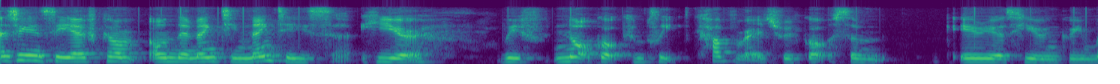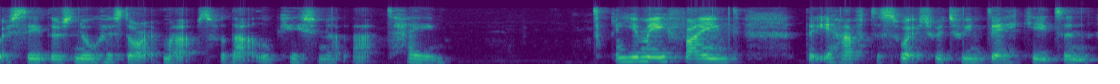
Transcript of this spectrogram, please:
as you can see, I've come on the 1990s here. We've not got complete coverage. We've got some areas here in green which say there's no historic maps for that location at that time. You may find that you have to switch between decades and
